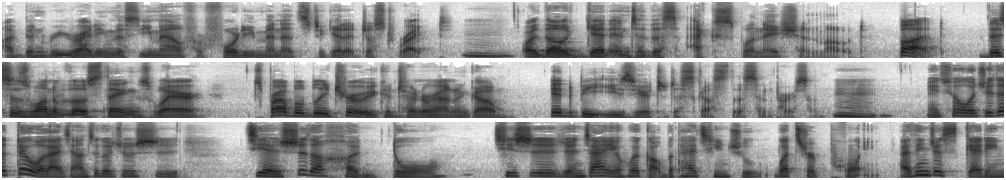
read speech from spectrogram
I've been rewriting this email for 40 minutes to get it just right. Mm. Or they'll get into this explanation mode. But this is one of those things where it's probably true. You can turn around and go, it'd be easier to discuss this in person. 嗯，没错，我觉得对我来讲，这个就是解释的很多。其实人家也会搞不太清楚 What's your point? I think just getting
